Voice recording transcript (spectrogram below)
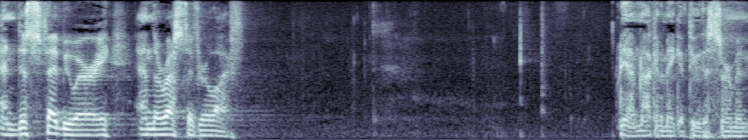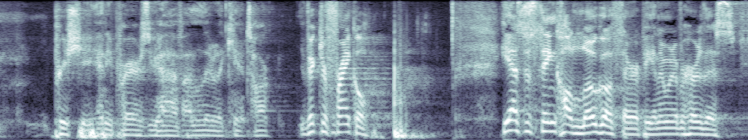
and this February and the rest of your life. Yeah, I'm not going to make it through this sermon. Appreciate any prayers you have. I literally can't talk. Viktor Frankl, he has this thing called logotherapy. Anyone ever heard of this?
